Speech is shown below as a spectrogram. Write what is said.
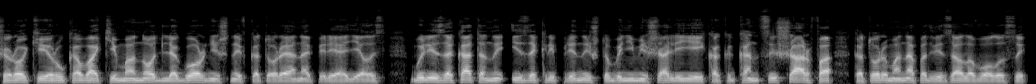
Широкие рукава кимоно для горничной, в которой она переоделась, были закатаны и закреплены, чтобы не мешали ей, как и концы шарфа, которым она подвязала волосы,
